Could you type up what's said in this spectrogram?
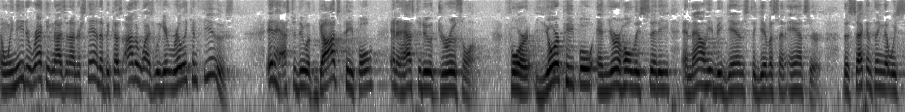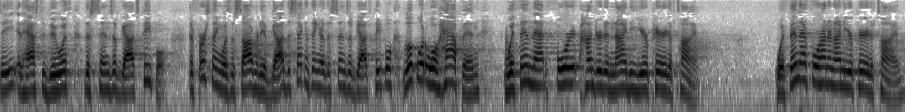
And we need to recognize and understand it because otherwise we get really confused. It has to do with God's people and it has to do with Jerusalem for your people and your holy city. And now he begins to give us an answer. The second thing that we see, it has to do with the sins of God's people. The first thing was the sovereignty of God. The second thing are the sins of God's people. Look what will happen within that 490 year period of time. Within that 490 year period of time,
